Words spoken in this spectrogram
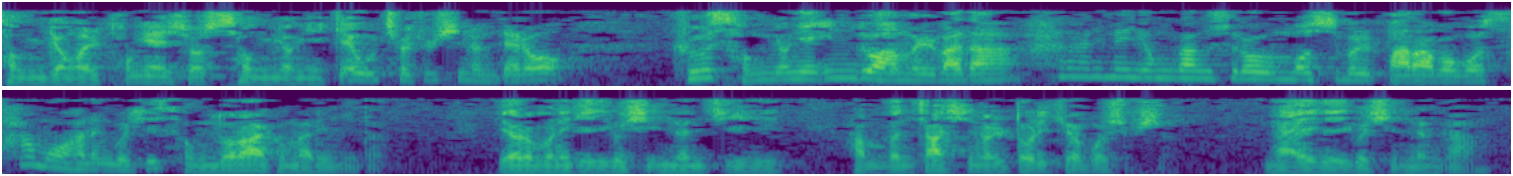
성경을 통해서 성령이 깨우쳐 주시는 대로 그 성령의 인도함을 받아 하나님의 영광스러운 모습을 바라보고 사모하는 것이 성도라 그 말입니다. 여러분에게 이것이 있는지 한번 자신을 돌이켜 보십시오. 나에게 이것이 있는가?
